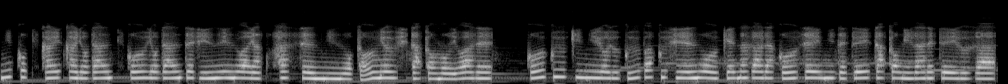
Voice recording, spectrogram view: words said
2個機械化旅団機構旅団で人員は約8000人を投入したとも言われ、航空機による空爆支援を受けながら攻勢に出ていたと見られているが、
